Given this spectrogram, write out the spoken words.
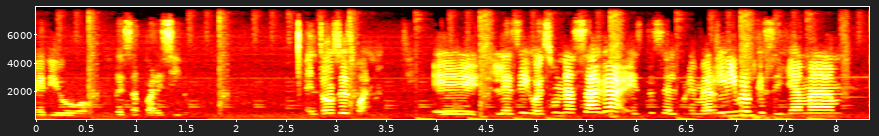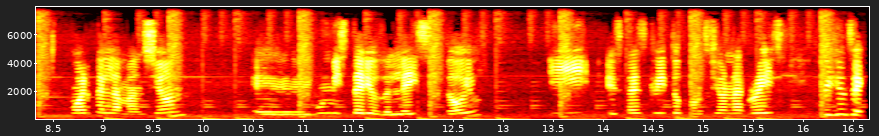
medio desaparecido. Entonces, bueno, eh, les digo, es una saga, este es el primer libro que se llama Muerte en la Mansión, eh, un misterio de Lacey Doyle, y está escrito por Fiona Grace. Fíjense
